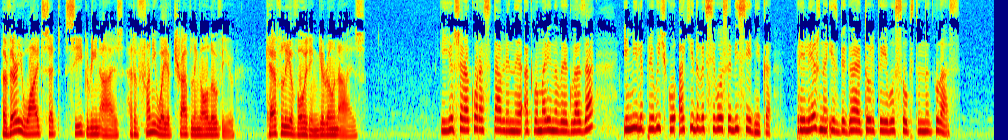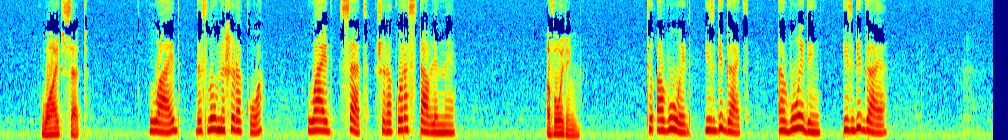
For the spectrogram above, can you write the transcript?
Her very wide-set sea-green eyes had a funny way of traveling all over you, carefully avoiding your own eyes. Ее широко расставленные аквамариновые глаза имели привычку окидывать всего собеседника, прилежно избегая только его собственных глаз. Wide set. Wide, дословно широко. Wide set, широко расставленные. Avoiding. To avoid, избегать. Avoiding, избегая.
